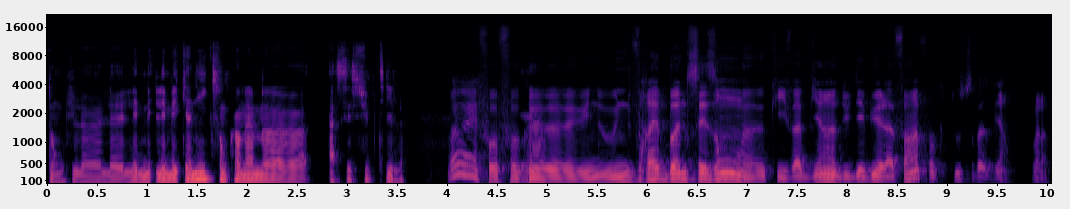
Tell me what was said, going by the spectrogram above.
donc le- le- les, mé- les mécaniques sont quand même euh, assez subtiles. Ouais, ouais, faut, faut Et, que une, une vraie bonne saison euh, qui va bien du début à la fin, faut que tout se passe bien. Voilà.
